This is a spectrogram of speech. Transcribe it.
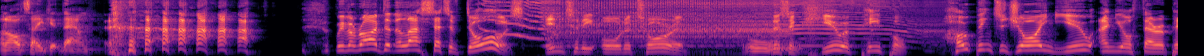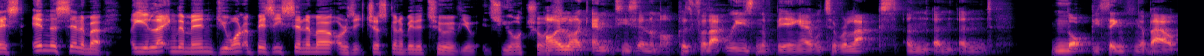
And I'll take it down. We've arrived at the last set of doors into the auditorium. Ooh. There's a queue of people hoping to join you and your therapist in the cinema. Are you letting them in? Do you want a busy cinema or is it just going to be the two of you? It's your choice. I like empty cinema because for that reason of being able to relax and and and not be thinking about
